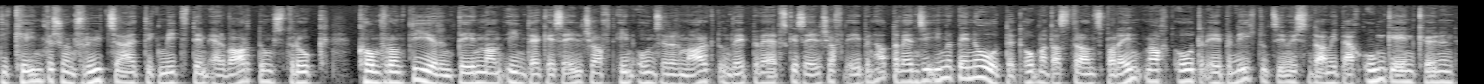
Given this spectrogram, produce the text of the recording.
die Kinder schon frühzeitig mit dem Erwartungsdruck konfrontieren, den man in der Gesellschaft, in unserer Markt- und Wettbewerbsgesellschaft eben hat. Da werden sie immer benotet, ob man das transparent macht oder eben nicht. Und sie müssen damit auch umgehen können,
